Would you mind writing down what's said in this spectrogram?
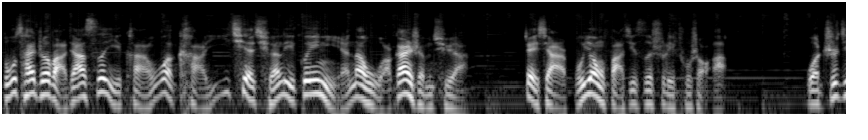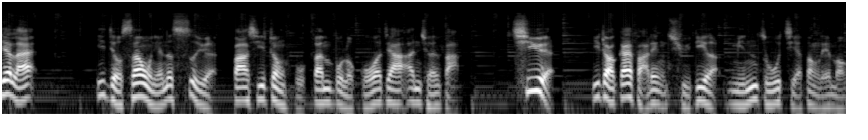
独裁者瓦加斯一看，我靠，一切权力归你，那我干什么去啊？这下不用法西斯势力出手了，我直接来。一九三五年的四月，巴西政府颁布了国家安全法，七月依照该法令取缔了民族解放联盟。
